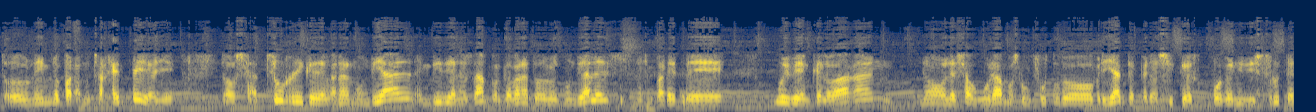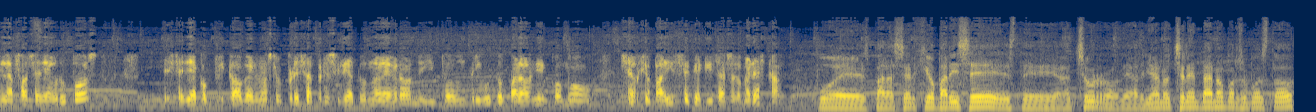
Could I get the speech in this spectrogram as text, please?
todo un himno para mucha gente y oye, los Azzurri que van al Mundial, envidia nos dan porque van a todos los mundiales, nos parece muy bien que lo hagan, no les auguramos un futuro brillante, pero sí que jueguen y disfruten la fase de grupos. Sería complicado ver una sorpresa, pero sería todo un alegrón y todo un tributo para alguien como Sergio Parise, que quizás se lo merezca. Pues para Sergio Parise, este achurro de Adriano Celentano, por supuesto,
